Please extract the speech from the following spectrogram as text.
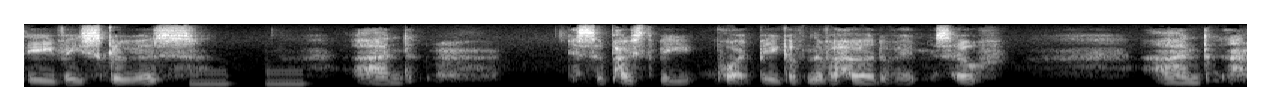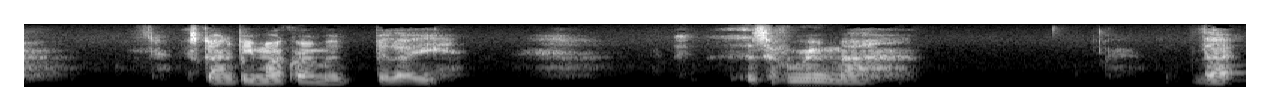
the EV scooters, and it's supposed to be quite big. I've never heard of it myself, and it's going to be micro mobility. There's a rumor that,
